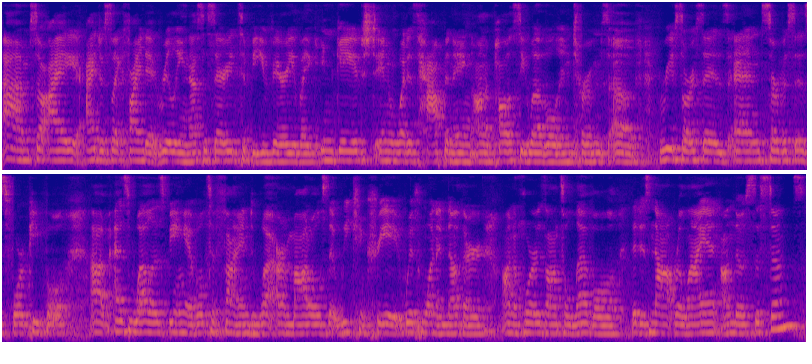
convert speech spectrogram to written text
Um, so I I just like find it really necessary to be very like engaged in what is happening on a policy level in terms of resources and services for people um, as well as being able to find what are models that we can create with one another on a horizontal level that is not reliant on those systems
